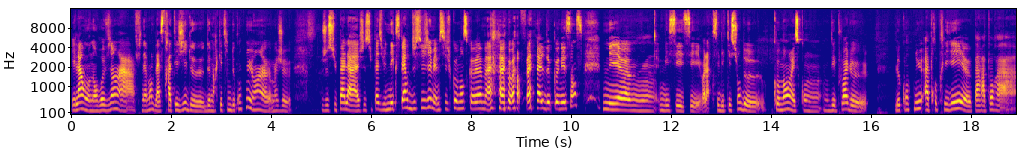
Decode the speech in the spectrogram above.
Et là, on en revient à finalement de la stratégie de, de marketing de contenu. Hein. moi, je je suis pas je suis pas une experte du sujet, même si je commence quand même à avoir pas mal de connaissances. Mais euh, mais c'est c'est voilà, c'est des questions de comment est-ce qu'on on déploie le contenu approprié euh, par rapport à,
